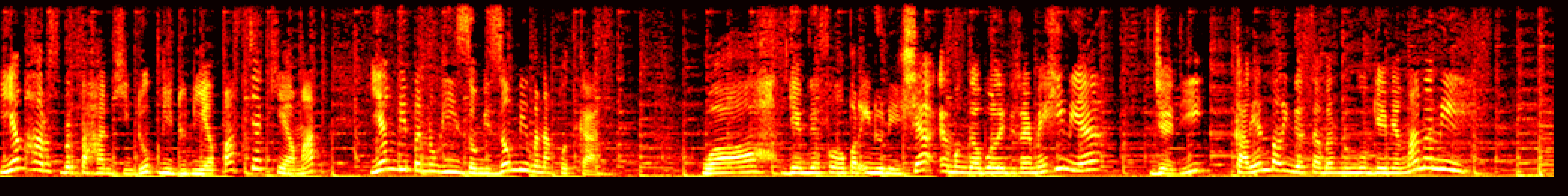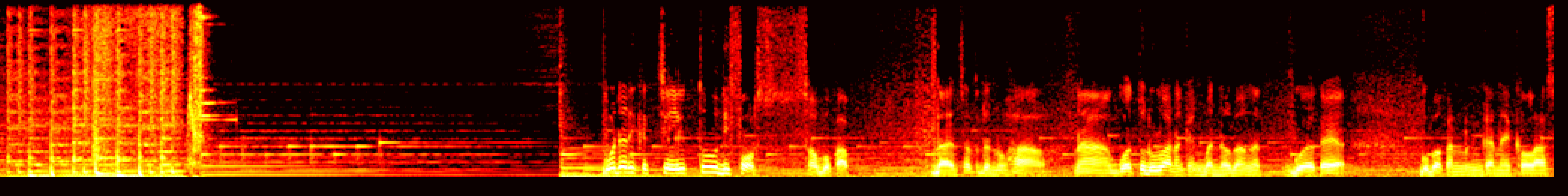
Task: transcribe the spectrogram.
yang harus bertahan hidup di dunia pasca kiamat yang dipenuhi zombie-zombie menakutkan. Wah, game developer Indonesia emang gak boleh diremehin ya. Jadi, kalian paling gak sabar nunggu game yang mana nih? Gue dari kecil itu di force sama bokap dan satu dan dua hal. Nah, gue tuh dulu anak yang bandel banget. Gue kayak gue bahkan naik kelas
